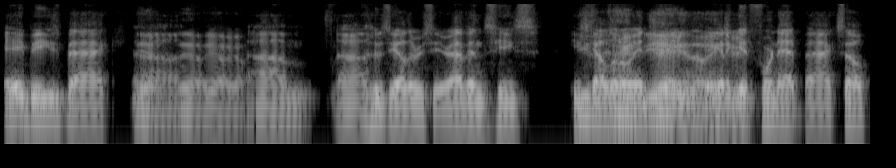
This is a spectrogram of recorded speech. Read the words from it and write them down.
AB's back. Yeah, uh, yeah, yeah, yeah. Um, uh, who's the other receiver? Evans. He's he's, he's got a little injury. Yeah, they got to get Fournette back, so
